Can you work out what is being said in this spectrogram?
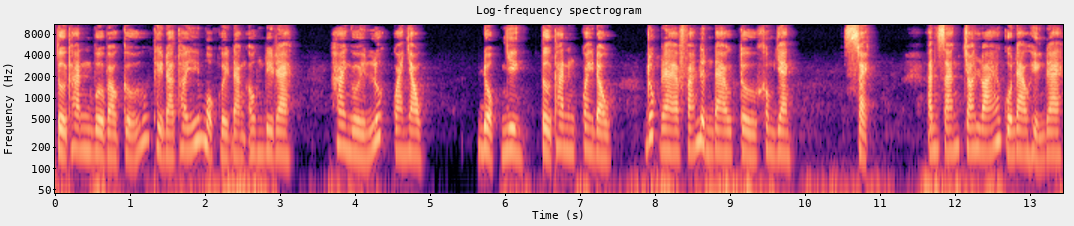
Từ Thanh vừa vào cửa thì đã thấy một người đàn ông đi ra. Hai người lướt qua nhau. Đột nhiên, Từ Thanh quay đầu, rút ra phá linh đao từ không gian. Xoẹt! Ánh sáng chói lóa của đao hiện ra.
